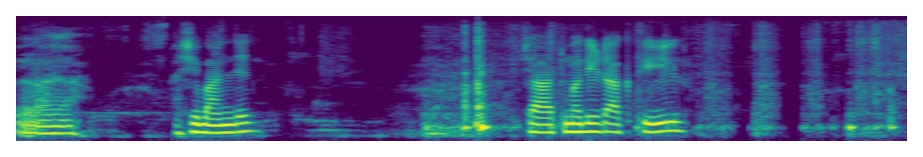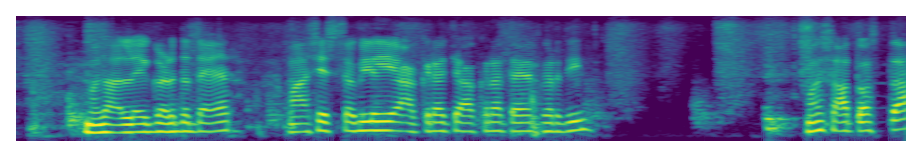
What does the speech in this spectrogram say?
तर असे बांधलेत. च्या आतमध्ये टाकतील. मग झालंय गडद तयार. मग असे सगळे अकराच्या अकरा तयार करतील. मग सात वाजता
